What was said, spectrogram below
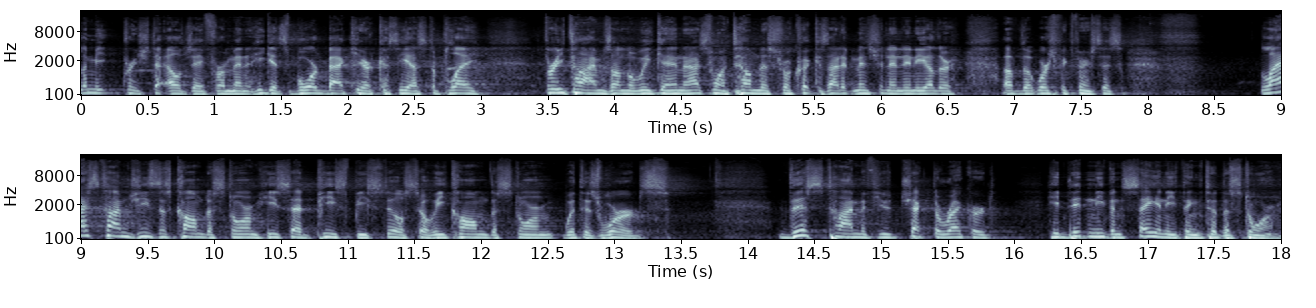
Let me preach to LJ for a minute. He gets bored back here because he has to play three times on the weekend. And I just want to tell him this real quick because I didn't mention in any other of the worship experiences. Last time Jesus calmed a storm, he said, Peace be still. So he calmed the storm with his words. This time, if you check the record, he didn't even say anything to the storm.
